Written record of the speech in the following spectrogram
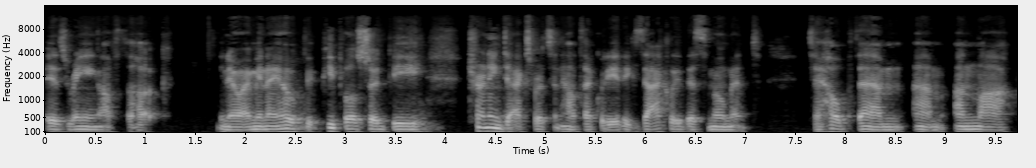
is ringing off the hook. You know, I mean, I hope that people should be turning to experts in health equity at exactly this moment to help them um, unlock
